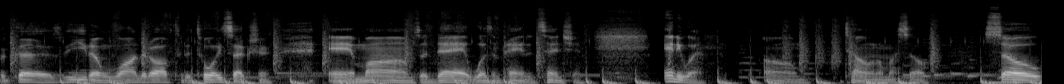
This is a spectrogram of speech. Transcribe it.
because he done wandered off to the toy section, and mom's or dad wasn't paying attention. Anyway, um, telling on myself. So,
